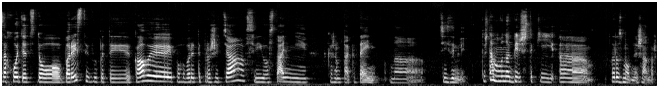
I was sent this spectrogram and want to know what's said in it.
заходять до баристи випити кави, поговорити про життя в свій останній, скажімо так, день на цій землі. Тож там воно більш такий е, розмовний жанр.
